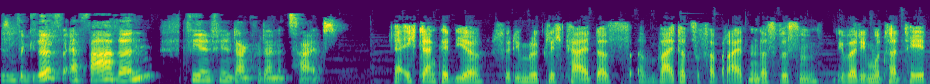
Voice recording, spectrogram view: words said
diesem Begriff erfahren. Vielen, vielen Dank für deine Zeit. Ja, ich danke dir für die Möglichkeit, das äh, weiter zu verbreiten, das Wissen über die Muttertät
